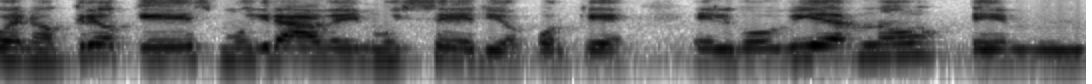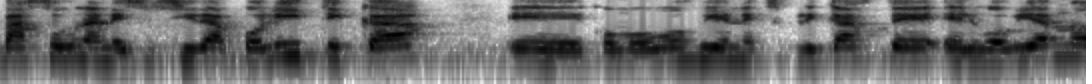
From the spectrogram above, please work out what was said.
Bueno, creo que es muy grave y muy serio porque el gobierno, en base a una necesidad política, eh, como vos bien explicaste, el gobierno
